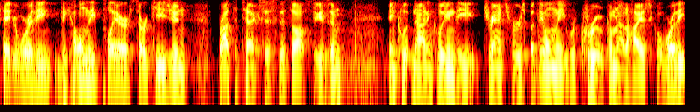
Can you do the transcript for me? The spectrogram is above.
Xavier Worthy, the only player Sarkisian brought to Texas this offseason inclu- not including the transfers, but the only recruit coming out of high school. Worthy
